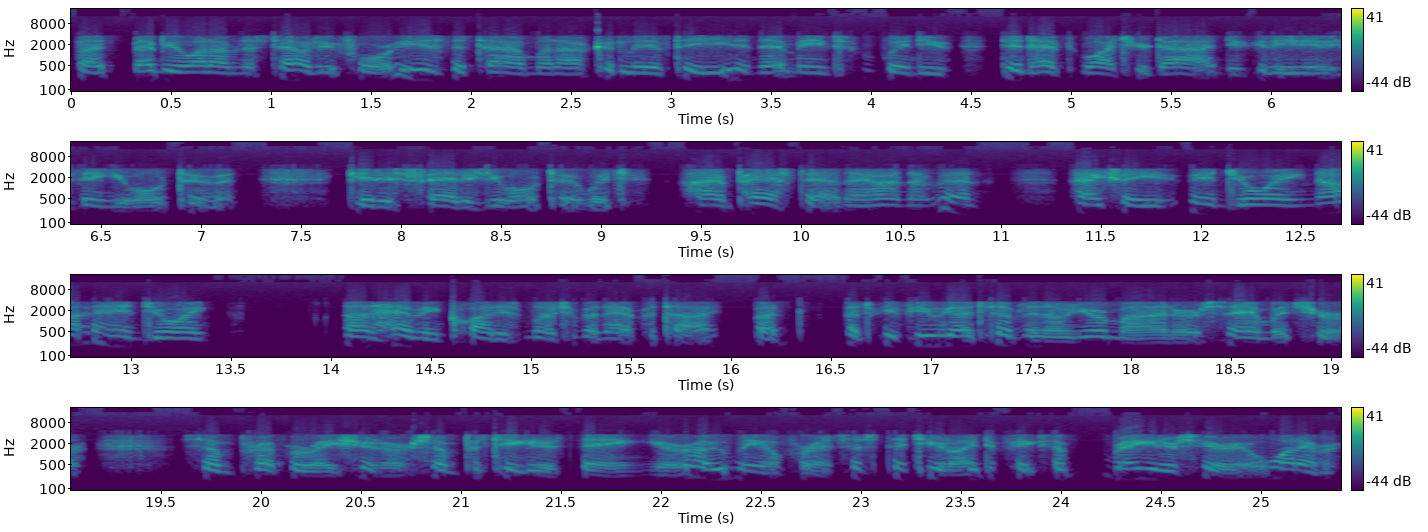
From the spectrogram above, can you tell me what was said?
But maybe what I'm nostalgic for is the time when I could live to eat, and that means when you didn't have to watch your diet, and you could eat anything you want to and get as fat as you want to, which I am past that now, and, and actually enjoying not enjoying not having quite as much of an appetite. But but if you've got something on your mind, or a sandwich, or some preparation, or some particular thing, your oatmeal, for instance, that you like to fix, a regular cereal, whatever.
